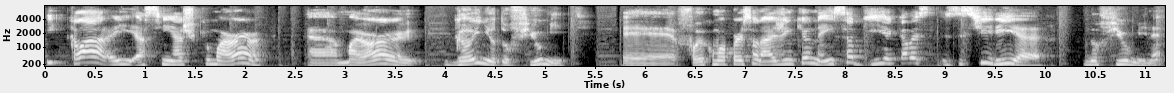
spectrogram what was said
e claro, e assim acho que o maior uh, maior ganho do filme é, foi com uma personagem que eu nem sabia que ela existiria no filme, né?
